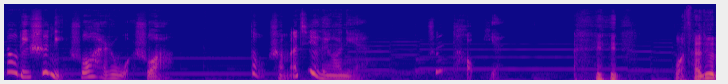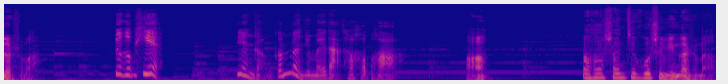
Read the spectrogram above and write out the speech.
到底是你说还是我说？抖什么机灵啊你！真讨厌。嘿嘿，我猜对了是吧？对个屁！店长根本就没打他，好不好？啊？那他删监控视频干什么呀？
